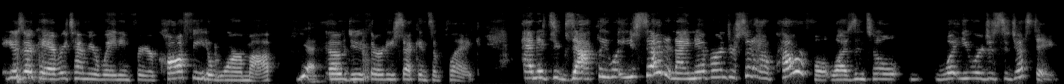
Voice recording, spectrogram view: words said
He goes, okay, every time you're waiting for your coffee to warm up, yes. go do 30 seconds of plank. And it's exactly what you said. And I never understood how powerful it was until what you were just suggesting.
